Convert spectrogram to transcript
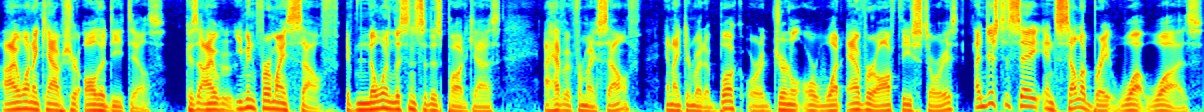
I want to capture all the details because I mm-hmm. even for myself, if no one listens to this podcast, I have it for myself and I can write a book or a journal or whatever off these stories and just to say and celebrate what was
